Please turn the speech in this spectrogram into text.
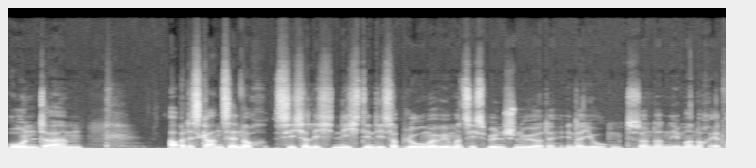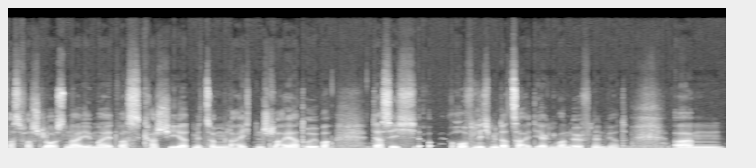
Und ähm, aber das Ganze noch sicherlich nicht in dieser Blume, wie man sich wünschen würde in der Jugend, sondern immer noch etwas verschlossener, immer etwas kaschiert mit so einem leichten Schleier drüber, der sich hoffentlich mit der Zeit irgendwann öffnen wird. Ähm,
